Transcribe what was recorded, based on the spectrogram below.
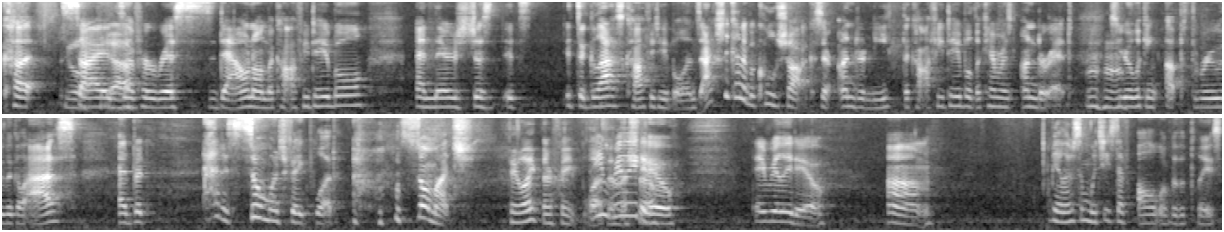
cut sides yeah. of her wrists down on the coffee table and there's just it's it's a glass coffee table and it's actually kind of a cool shot because they're underneath the coffee table the camera's under it Mm-hmm. so you're looking up through the glass and but that is so much fake blood so much they like their fake blood. they really the do. They really do. Um, yeah, there's some witchy stuff all over the place.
